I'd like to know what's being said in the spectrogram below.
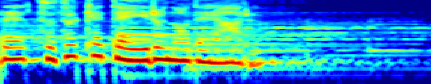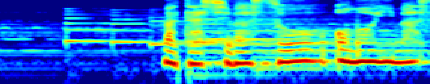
れ続けているのである。私はそう思います。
